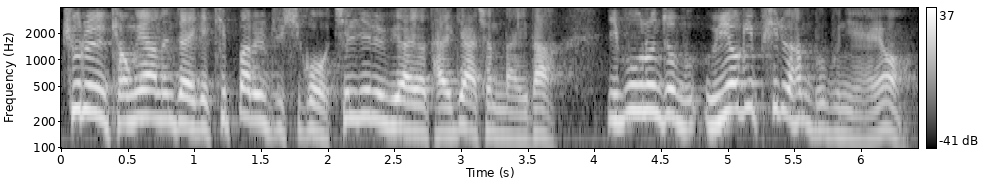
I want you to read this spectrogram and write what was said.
주를 경외하는 자에게 깃발을 주시고 진리를 위하여 달게 하셨나이다. 이 부분은 좀 의역이 필요한 부분이에요.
